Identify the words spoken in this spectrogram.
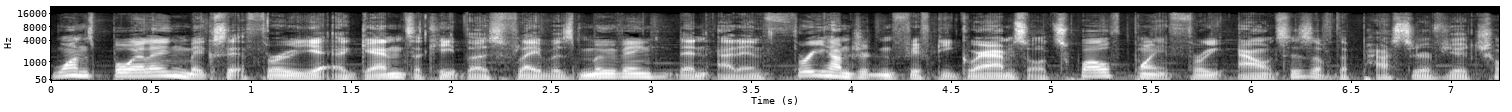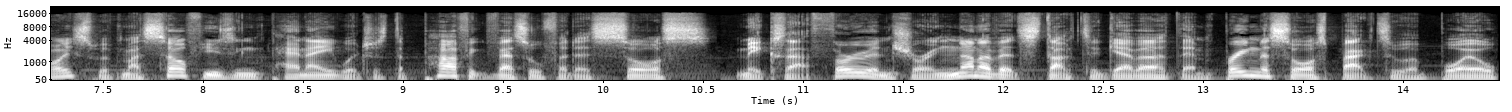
Once boiling, mix it through yet again to keep those flavors moving, then add in 350 grams or 12.3 ounces of the pasta of your choice with myself using penne which is the perfect vessel for this sauce. Mix that through ensuring none of it's stuck together, then bring the sauce back to a boil,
